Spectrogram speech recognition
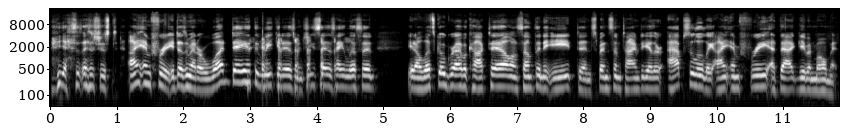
Yes, it's just I am free. It doesn't matter what day of the week it is. When she says, "Hey, listen, you know, let's go grab a cocktail and something to eat and spend some time together," absolutely, I am free at that given moment.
